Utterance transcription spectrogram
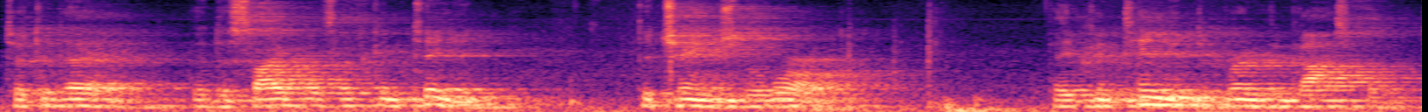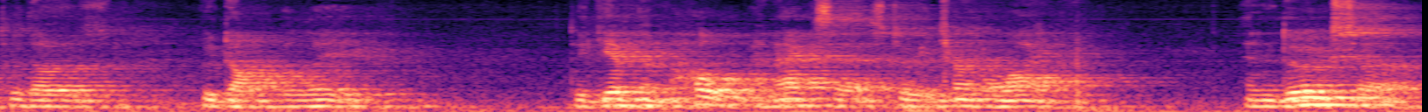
to today, the disciples have continued to change the world. They've continued to bring the gospel to those who don't believe, to give them hope and access to eternal life. In doing so,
